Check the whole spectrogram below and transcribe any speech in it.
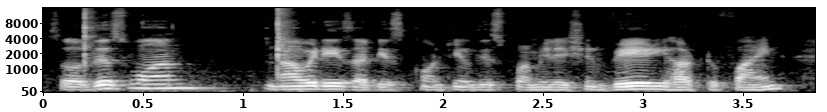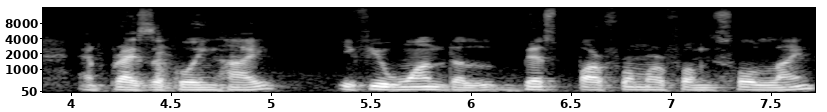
So this one nowadays i discontinue this formulation. Very hard to find and prices are going high if you want the best performer from this whole line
